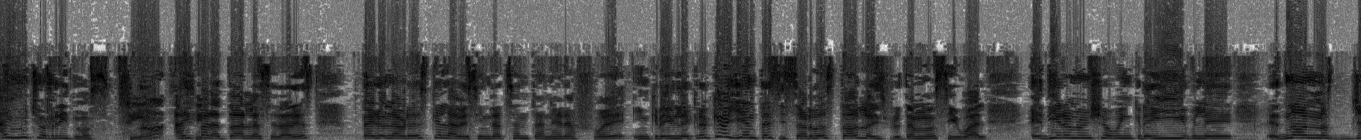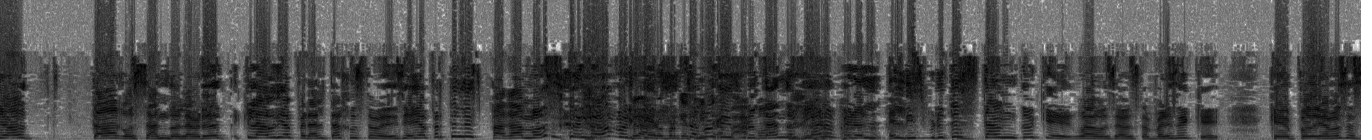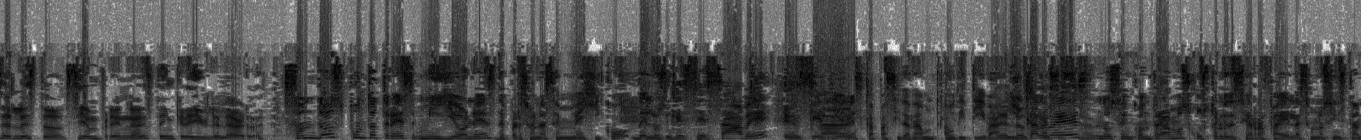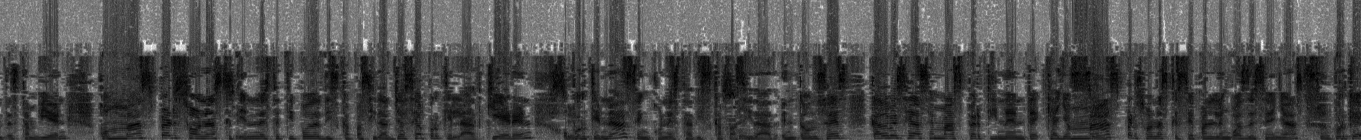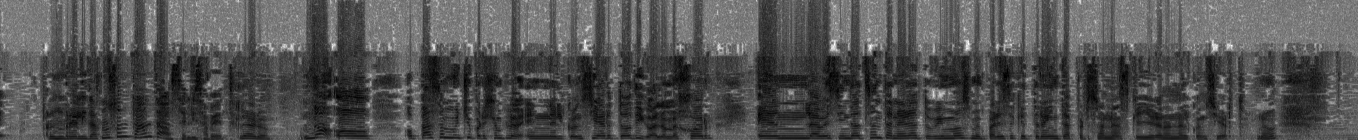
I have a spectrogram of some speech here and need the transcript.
Hay muchos ritmos, Sí, ¿no? sí, Hay sí. para todas las edades, pero la verdad es que la vecindad santanera fue increíble. Creo que oyentes y sordos todos lo disfrutamos igual. Eh, dieron un show increíble. Eh, no, no, yo estaba gozando, la verdad. Claudia Peralta justo me decía, y aparte les pagamos, ¿no? Porque, Claro, porque estamos disfrutando, claro, pero el, el disfrute es tanto que, wow, o sea, hasta parece que, que podríamos hacerlo esto siempre, ¿no? Está increíble, la verdad. Son 2.3 millones de personas en México, de los que se sabe que tienes capacidad au- auditiva. De Y cada vez nos encontramos, justo lo decía Rafael hace unos instantes también, con más personas que Sí. tienen este tipo de discapacidad, ya sea porque la adquieren o porque nacen con esta discapacidad. Entonces, cada vez se hace más pertinente que haya más personas que sepan lenguas de señas, porque en realidad no son tantas, Elizabeth. Claro. No, o, o pasa mucho, por ejemplo, en el concierto, digo, a lo mejor en la vecindad santanera tuvimos, me parece que 30 personas que llegaron al concierto, ¿no?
